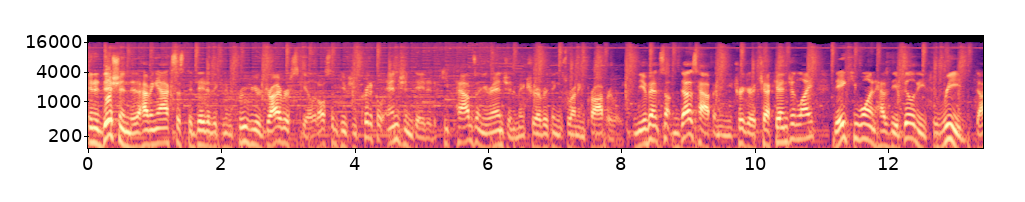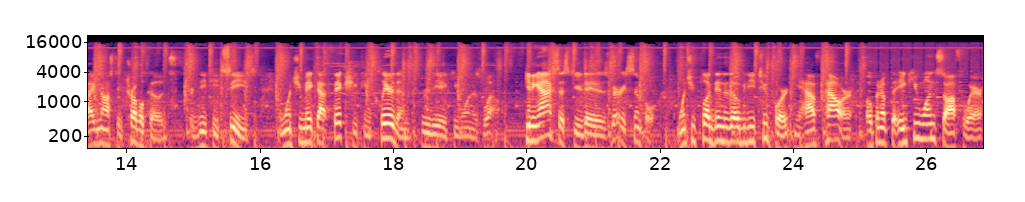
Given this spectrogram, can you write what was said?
In addition to having access to data that can improve your driver skill, it also gives you critical engine data to keep tabs on your engine and make sure everything's running properly. In the event something does happen and you trigger a check engine light, the AQ1 has the ability to read diagnostic trouble codes, or DTCs, and once you make that fix, you can clear them through the AQ1 as well. Getting access to your data is very simple. Once you've plugged into the OBD2 port, you have power, open up the AQ1 software,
